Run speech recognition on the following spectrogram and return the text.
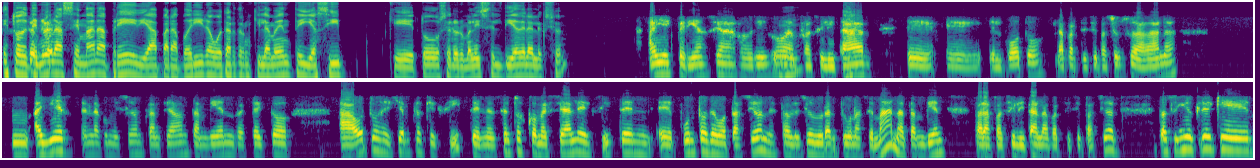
Esto de tener una semana previa para poder ir a votar tranquilamente y así que todo se normalice el día de la elección? Hay experiencia, Rodrigo, en facilitar eh, eh, el voto, la participación ciudadana. Mm, ayer en la comisión planteaban también respecto a otros ejemplos que existen. En centros comerciales existen eh, puntos de votación establecidos durante una semana también para facilitar la participación. Entonces yo creo que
